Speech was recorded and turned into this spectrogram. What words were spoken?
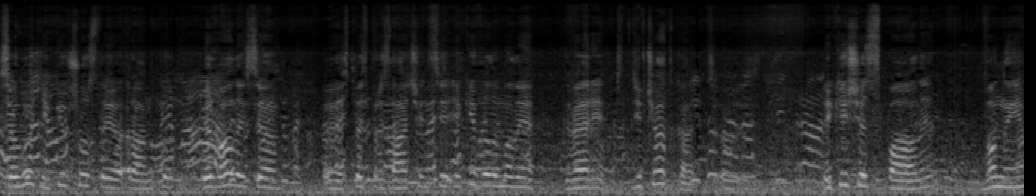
Сьогодні, пів шостої ранку, вірвалися е, спецпризначенці, які виламали двері. Дівчатка, е, які ще спали, вони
